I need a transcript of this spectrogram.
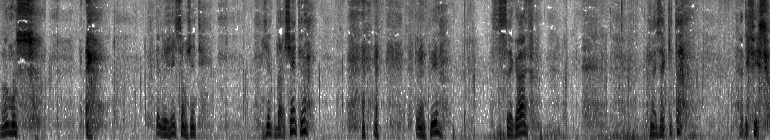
Vamos. Pelo jeito são gente. Gente da gente, né? Tranquilo. Sossegado. Mas aqui tá. Tá difícil.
